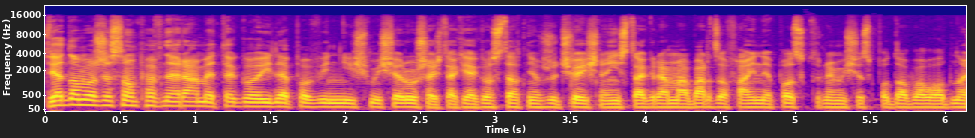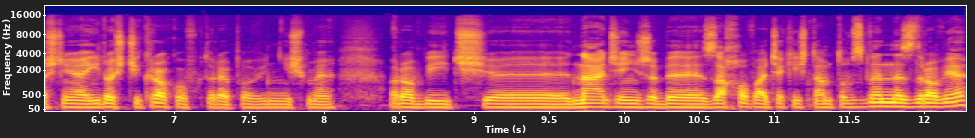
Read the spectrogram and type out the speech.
wiadomo, że są pewne ramy tego, ile powinniśmy się ruszać. Tak jak ostatnio wrzuciłeś na Instagrama bardzo fajny post, który mi się spodobał odnośnie ilości kroków, które powinniśmy robić e, na dzień, żeby zachować jakieś tam to względne zdrowie.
